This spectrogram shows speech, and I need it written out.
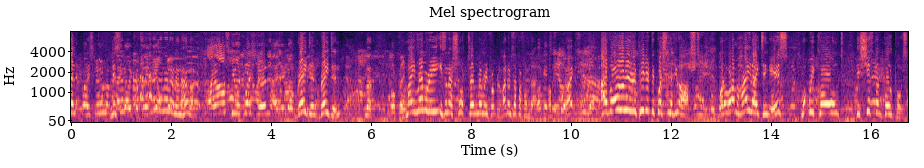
And question, listen, listen. and they go completely no, no, no, no, no, hang on. I ask you a question, and you go. Braden, Braden, look, my memory isn't a short-term memory problem. I don't suffer from that. I'll get to the point. Right? I've already repeated the question that you asked. But what I'm highlighting is what we called the shift of goalpost.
